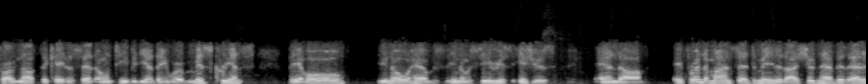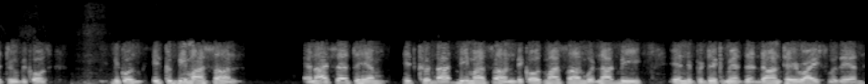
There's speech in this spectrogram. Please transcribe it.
prognosticators said on TV. Yeah, they were miscreants. They have all, you know, have you know serious issues. And uh, a friend of mine said to me that I shouldn't have this attitude because because it could be my son. And I said to him, it could not be my son because my son would not be in the predicament that Daunte Wright was in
